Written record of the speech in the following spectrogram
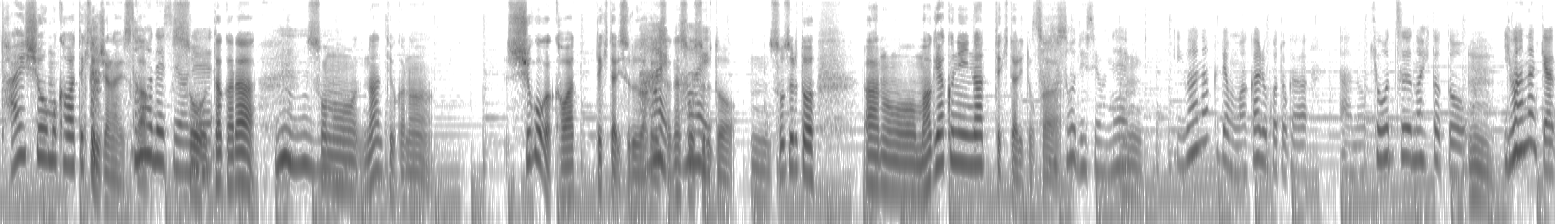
対象も変わってきてるじゃないですか。そうですよね。そう。だから、ー、うんうんうん。そのなんていうかな主語が変わってきたりするわけですよね、はいそうすると、うん、そうするとあの真逆になってきたりとかそうですよね、うん。言わなくても分かることがあの共通の人とうん。言わなきゃ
